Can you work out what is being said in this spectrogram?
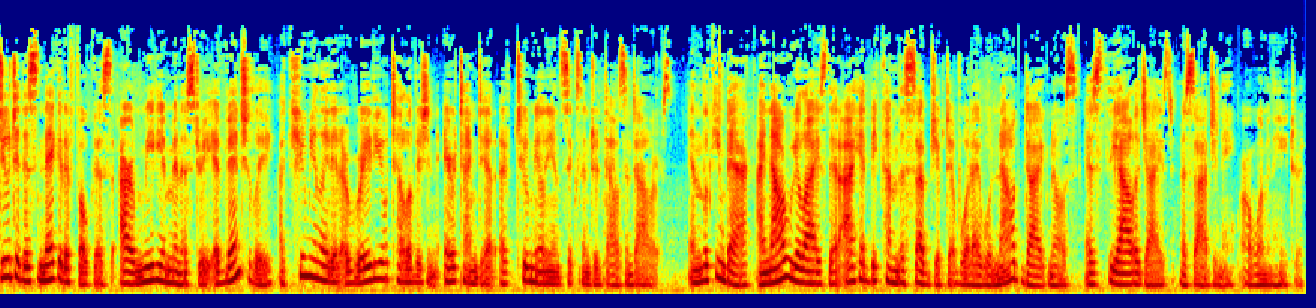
Due to this negative focus, our media ministry eventually accumulated a radio television airtime debt of $2,600,000. And looking back, I now realize that I had become the subject of what I will now diagnose as theologized misogyny or woman hatred.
